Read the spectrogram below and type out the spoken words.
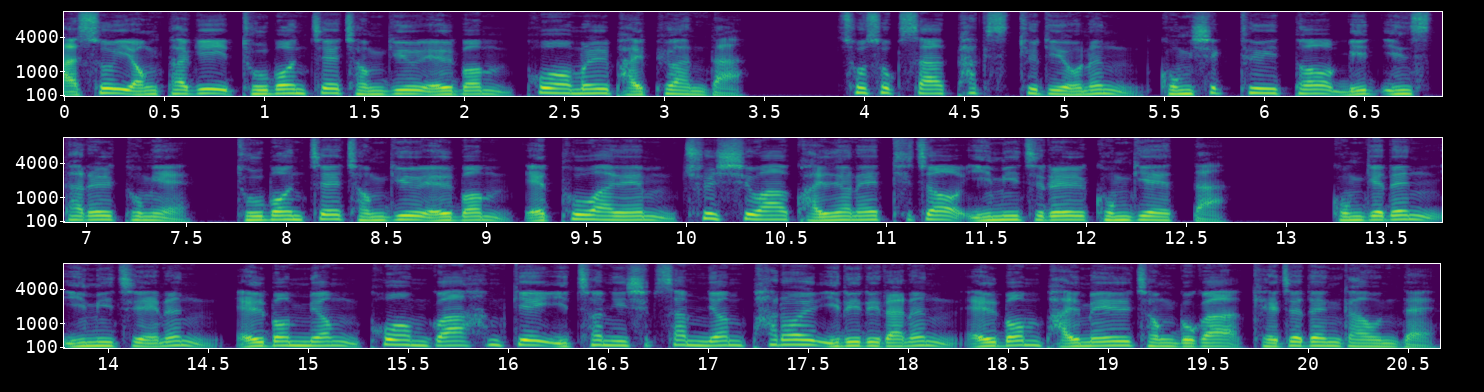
가수 영탁이 두 번째 정규 앨범 포엄을 발표한다. 소속사 탁스튜디오는 공식 트위터 및 인스타를 통해 두 번째 정규 앨범 FYM 출시와 관련해 티저 이미지를 공개했다. 공개된 이미지에는 앨범명 포엄과 함께 2023년 8월 1일이라는 앨범 발매일 정보가 게재된 가운데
